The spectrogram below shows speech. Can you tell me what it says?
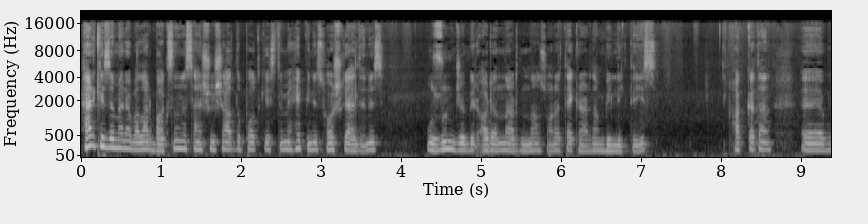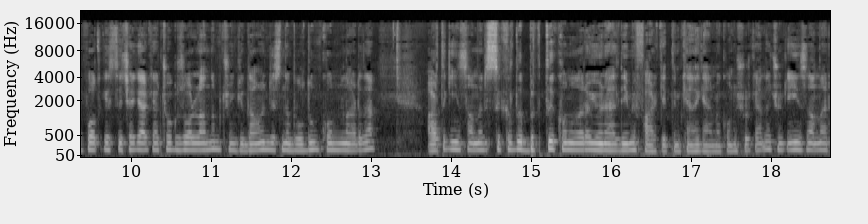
Herkese merhabalar. Baksana sen şu işe adlı podcast'ime hepiniz hoş geldiniz. Uzunca bir aranın ardından sonra tekrardan birlikteyiz. Hakikaten e, bu podcast'i çekerken çok zorlandım. Çünkü daha öncesinde bulduğum konularda artık insanları sıkıldığı, bıktığı konulara yöneldiğimi fark ettim kendi kendime konuşurken de. Çünkü insanlar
